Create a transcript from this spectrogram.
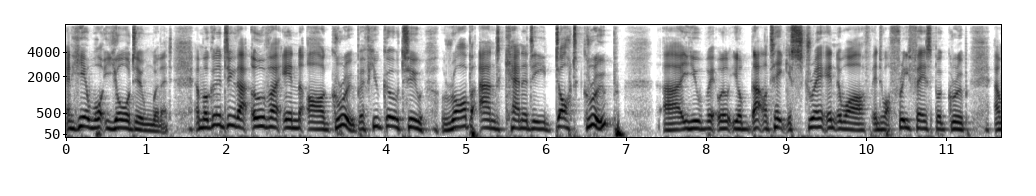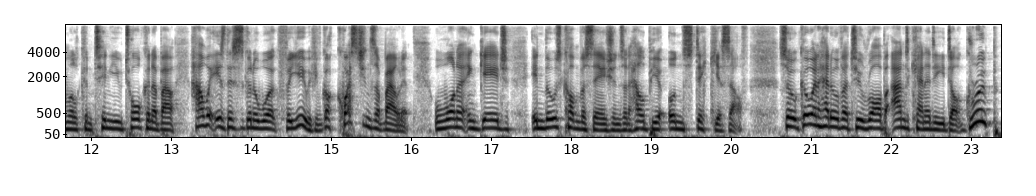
and hear what you're doing with it. And we're going to do that over in our group. If you go to robandkennedy.group, uh, you will you'll, that'll take you straight into our into our free Facebook group, and we'll continue talking about how it is this is going to work for you. If you've got questions about it, we want to engage in those conversations and help you unstick yourself. So go and head over to robandkennedy.group,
